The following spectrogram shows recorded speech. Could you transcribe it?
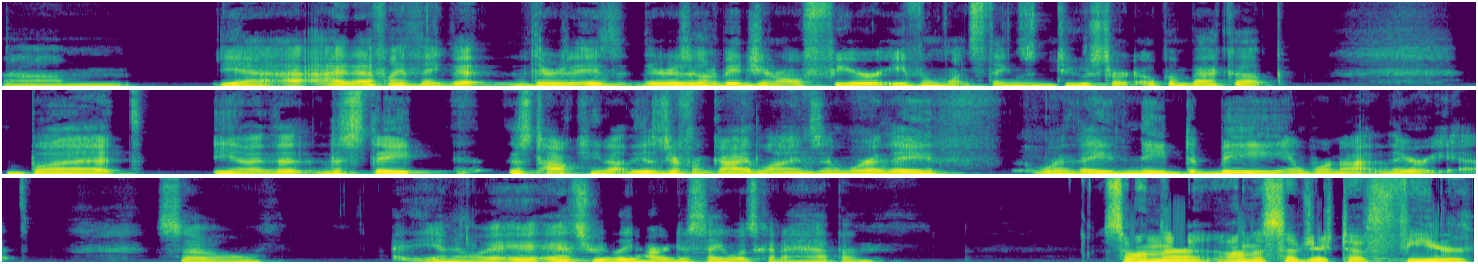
um, yeah, I, I, definitely think that there is there is going to be a general fear even once things do start to open back up. But you know, the the state is talking about these different guidelines and where they where they need to be, and we're not there yet. So, you know, it, it's really hard to say what's going to happen. So on the on the subject of fear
